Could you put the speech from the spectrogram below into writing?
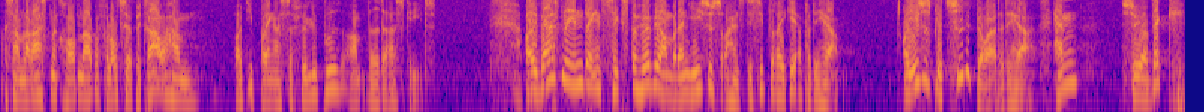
og samler resten af kroppen op og får lov til at begrave ham, og de bringer selvfølgelig bud om, hvad der er sket. Og i versene inden dagens tekst, der hører vi om, hvordan Jesus og hans disciple reagerer på det her. Og Jesus bliver tydeligt berørt af det her. Han søger væk.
